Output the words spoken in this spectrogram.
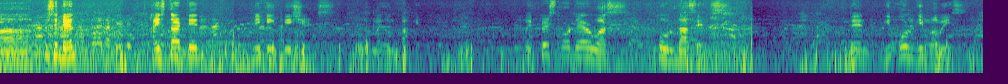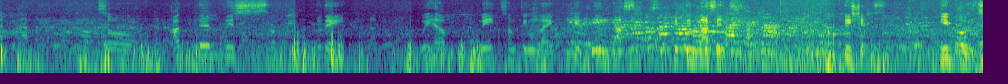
uh, president, I started making t-shirts for my own pocket. My first order was four dozens. Then all giveaways. So until this today, we have made something like 15 dozens, 15 dozens t-shirts, giveaways,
